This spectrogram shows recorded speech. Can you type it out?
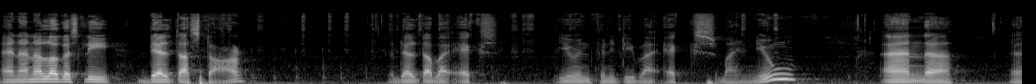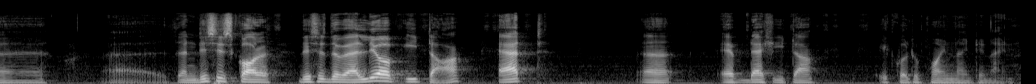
And analogously delta star delta by x u infinity by x by nu. And uh, uh, uh, and this is called this is the value of eta at uh, f dash eta equal to 0.99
